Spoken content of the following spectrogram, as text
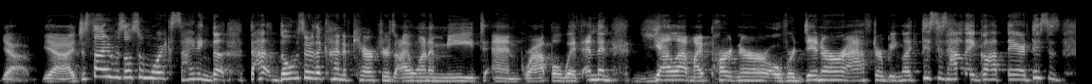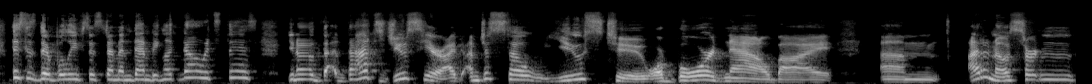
yeah yeah i just thought it was also more exciting. The, that those are the kind of characters i want to meet and grapple with and then yell at my partner over dinner after being like this is how they got there. This is this is their belief system. And then being like no it's this. You know that, that's juice here. I, i'm just so used to or bored now by um i don't know certain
